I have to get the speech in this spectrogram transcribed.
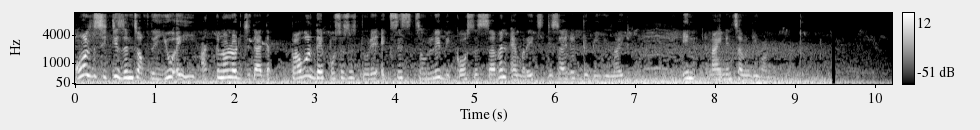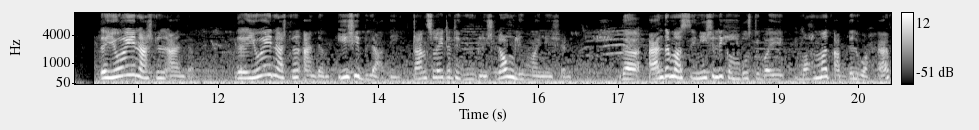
all the citizens of the UAE acknowledge that the power they possess today exists only because the seven emirates decided to be united in 1971. The UAE National Anthem. The UAE National Anthem, Ishi Biladi, translated in English, Long Live My Nation. The anthem was initially composed by Muhammad Abdul Wahab.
